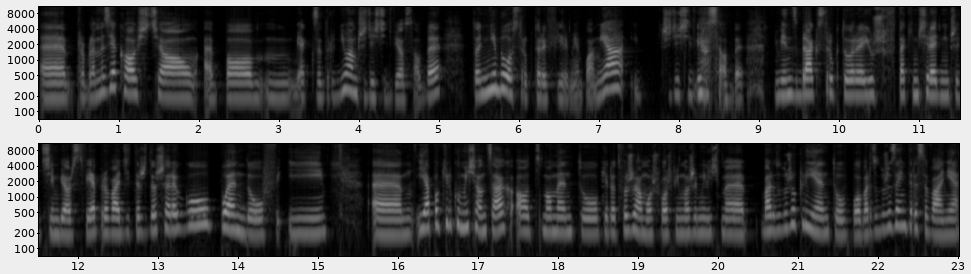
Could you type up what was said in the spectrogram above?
e, problemy z jakością, e, bo mm, jak zatrudniłam 32 osoby, to nie było struktury w firmie. Byłam ja i 32 osoby, więc brak struktury już w takim średnim przedsiębiorstwie prowadzi też do szeregu błędów i ja po kilku miesiącach od momentu, kiedy otworzyłam Wash Wash, mimo że mieliśmy bardzo dużo klientów, było bardzo duże zainteresowanie,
